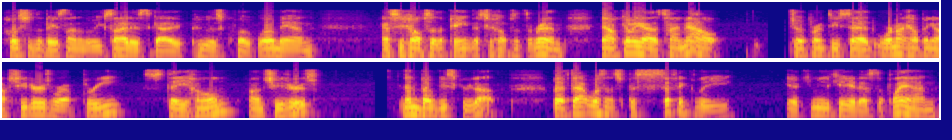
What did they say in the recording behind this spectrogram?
closer to the baseline on the weak side is the guy who is quote low man. That's who helps at the paint. That's who helps at the rim. Now coming out of timeout, Joe Prunty said, "We're not helping off shooters. We're up three. Stay home on shooters." then Bogey screwed up. But if that wasn't specifically you know, communicated as the plan,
